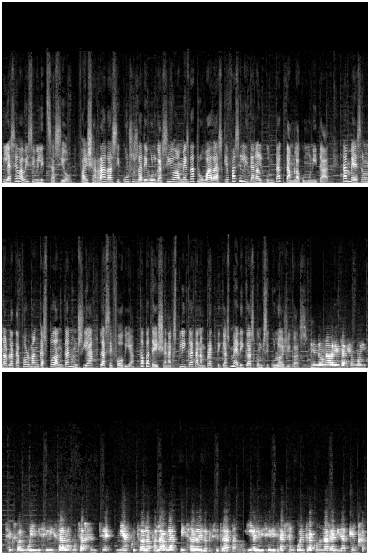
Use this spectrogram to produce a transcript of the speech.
i la seva visibilització. Fan xerrades i cursos de divulgació a més de trobades que faciliten el contacte amb la comunitat. També són una plataforma en què es poden denunciar la cefòbia, que pateixen, explica, tant en pràctiques mèdiques com psicològiques. Siendo una orientación muy sexual muy invisibilizada, mucha gente ni ha escuchado la palabra ni sabe de lo que se trata. ¿no? Y al visibilizar se encuentra con una realidad que, enja-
